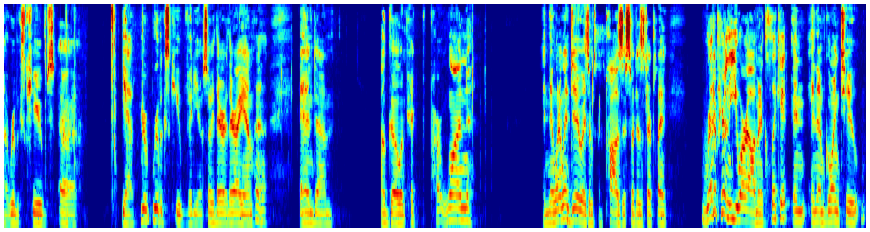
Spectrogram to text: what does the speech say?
uh, Rubik's cubes. Uh, yeah, your Rubik's cube video. So there, there I am, and um, I'll go and pick part one. And then what I'm going to do is I'm just going to pause this so it doesn't start playing. Right up here in the URL, I'm going to click it, and and I'm going to.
